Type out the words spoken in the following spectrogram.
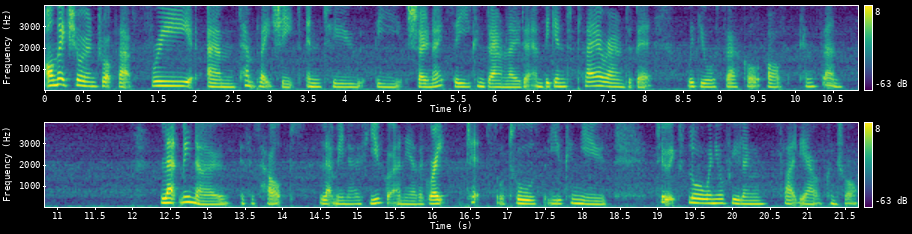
I'll make sure and drop that free um, template sheet into the show notes so you can download it and begin to play around a bit with your circle of concern. Let me know if this helps. Let me know if you've got any other great tips or tools that you can use to explore when you're feeling slightly out of control.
